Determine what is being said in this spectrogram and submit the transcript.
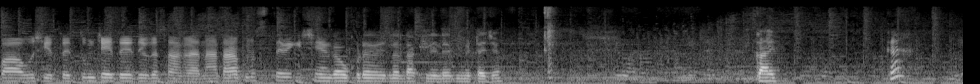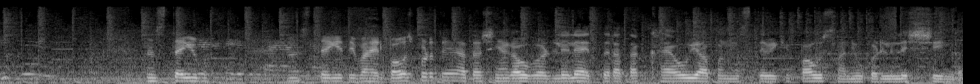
पाऊस येतोय तुमच्या इथं येतोय का सांगा ना? आता मस्तपैकी शेंगा उकडायला टाकलेल्या आहेत मिठाच्या. काय? नुसतं की नुसतं की ते बाहेर पाऊस पडतोय. आता शेंगा उघडलेल्या आहेत तर आता खाऊया आपण मस्तपैकी पाऊस आणि उकडलेले शेंगा.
